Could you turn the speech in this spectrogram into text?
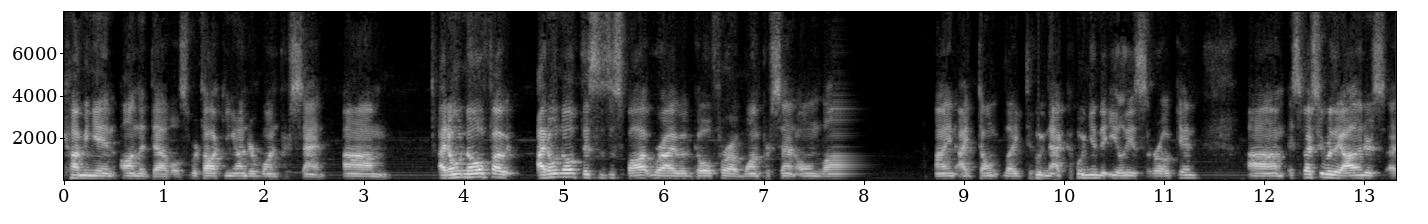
coming in on the devils. We're talking under 1% um, i don't know if i i don't know if this is a spot where i would go for a 1% own line. I don't like doing that going into ilya sorokin um, especially where the islanders uh,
